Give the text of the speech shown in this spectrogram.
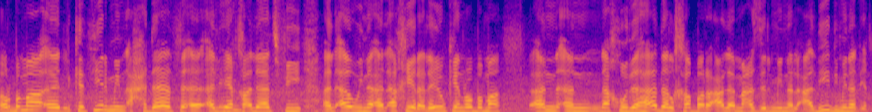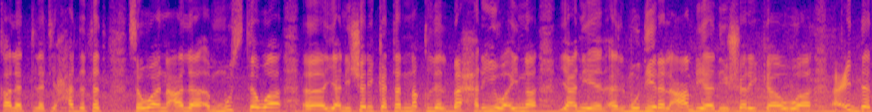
ربما الكثير من أحداث الإقالات في الآونة الأخيرة. لا يمكن ربما ان أن نأخذ هذا الخبر على معزل من العديد من الإقالات التي حدثت سواء على مستوى يعني شركة النقل البحري وإن يعني المدير العام لهذه الشركة وعدة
